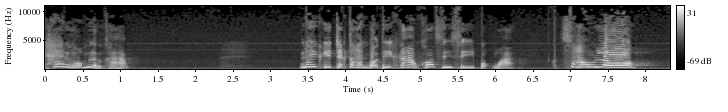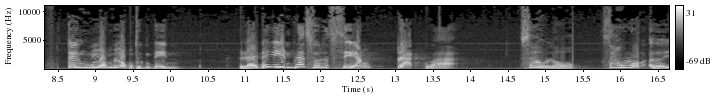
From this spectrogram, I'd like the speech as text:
แค่ล้มเหรอคะในกิจการบทที่เก้าข้อที่สี่บอกว่าซาโลจึงล้มลงถึงดิน และได้ยินพระสุรเสียงตรัสว่าซาโลซาโลเอ๋ย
